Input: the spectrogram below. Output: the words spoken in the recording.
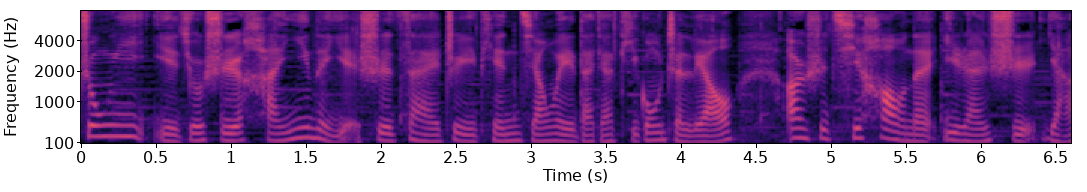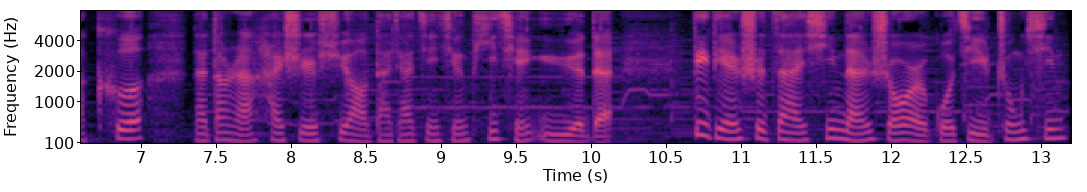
中医也就是韩医呢，也是在这一天将为大家提供诊疗。二十七号呢依然是牙科，那当然还是需要大家进行提前预约的。地点是在西南首尔国际中心，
